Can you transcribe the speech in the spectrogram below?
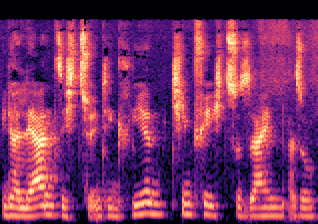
wieder lernen, sich zu integrieren, teamfähig zu sein. Also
